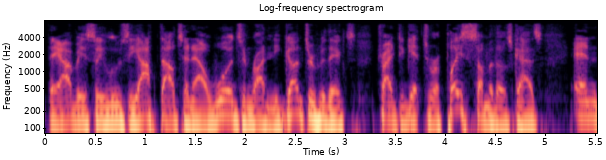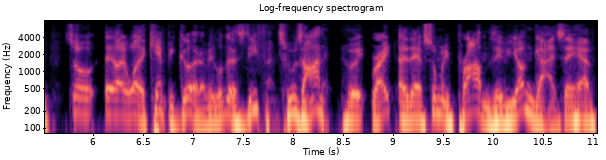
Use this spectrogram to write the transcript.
They obviously lose the opt-outs in Al Woods and Rodney Gunter, who they ex- tried to get to replace some of those guys. And so they're like, well, it can't be good. I mean, look at this defense. Who's on it? Who, right? Uh, They have so many problems. They have young guys. They have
